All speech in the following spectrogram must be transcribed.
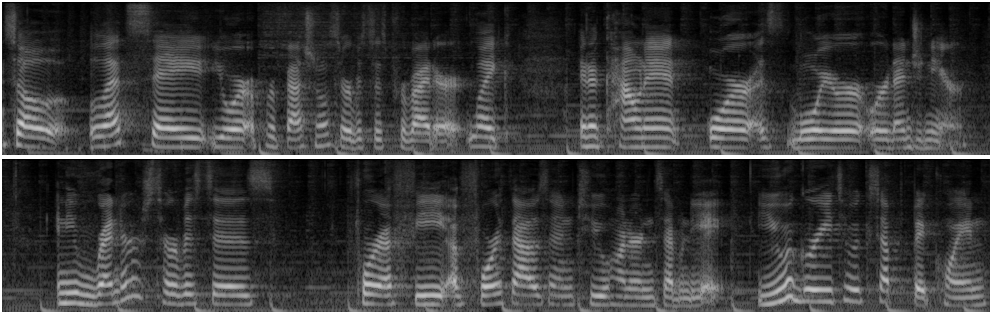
So let's say you're a professional services provider, like an accountant or a lawyer or an engineer, and you render services for a fee of 4,278. You agree to accept Bitcoin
